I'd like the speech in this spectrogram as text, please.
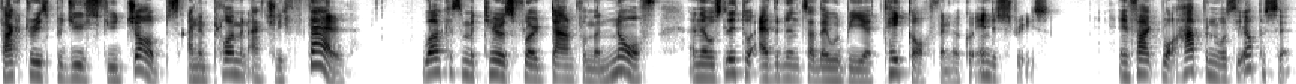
Factories produced few jobs, and employment actually fell. Workers and materials flowed down from the north, and there was little evidence that there would be a takeoff in local industries. In fact, what happened was the opposite.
